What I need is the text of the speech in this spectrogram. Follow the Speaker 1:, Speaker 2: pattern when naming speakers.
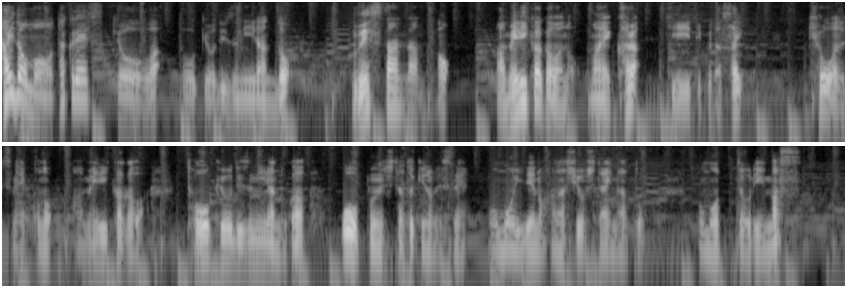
Speaker 1: はいどうも、タクです。今日は東京ディズニーランド、ウエスタンランドのアメリカ川の前から聞いてください。今日はですね、このアメリカ川、東京ディズニーランドがオープンした時のですね、思い出の話をしたいなと思っております。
